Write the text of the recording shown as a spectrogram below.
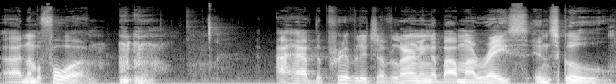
Uh, number four, I have the privilege of learning about my race in school.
